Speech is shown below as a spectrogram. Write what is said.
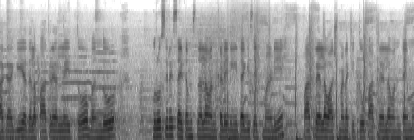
ಹಾಗಾಗಿ ಅದೆಲ್ಲ ಪಾತ್ರೆ ಅಲ್ಲೇ ಇತ್ತು. ಬಂದು ಗ್ರೋಸರೀಸ್ ಐಟಮ್ಸ್ನೆಲ್ಲ ಒಂದು ಕಡೆ ನೀಟಾಗಿ ಸೆಟ್ ಮಾಡಿ, ಪಾತ್ರೆ ಎಲ್ಲ ವಾಶ್ ಮಾಡೋಕ್ಕಿತ್ತು. ಪಾತ್ರೆ ಎಲ್ಲ ಒಂದು ಟೈಮು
